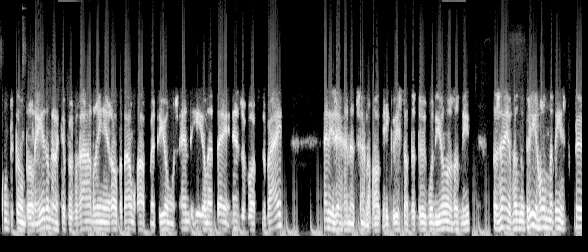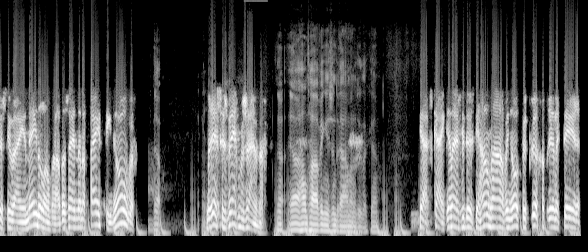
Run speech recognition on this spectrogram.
om te controleren? Nou, ik heb een vergadering in Rotterdam gehad met de jongens en de ILNT enzovoort erbij. En die zeggen het zelf ook. Ik wist dat natuurlijk, maar de jongens dat niet. Er zijn van de 300 inspecteurs die wij in Nederland hadden, zijn er nog 15 over. Ja. De rest is wegbezuinigd. ja, ja, handhaving is een drama natuurlijk. Ja. Ja, eens kijk. En als je dus die handhaving ook weer terug gaat relecteren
